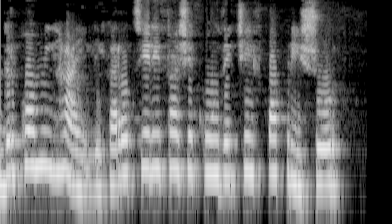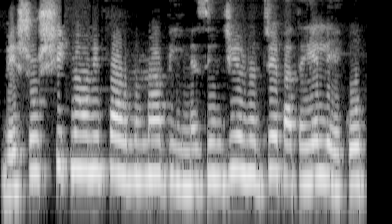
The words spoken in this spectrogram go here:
Ndërkohë Mihajli, karrocieri faqekuq dhe qejfpaprishur, veshur shik me uniformën mavi me zinxhir në xhepat e jelekut,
